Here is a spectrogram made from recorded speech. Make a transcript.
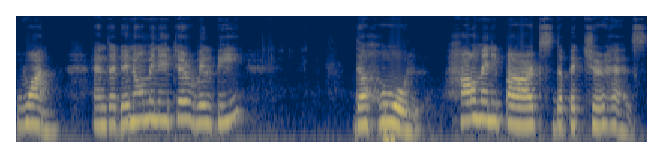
1 and the denominator will be the whole. How many parts the picture has.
